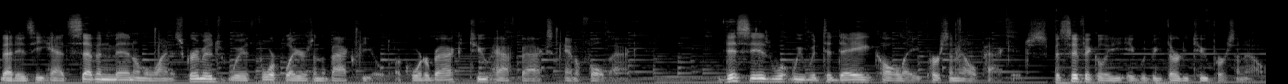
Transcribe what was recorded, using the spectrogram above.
That is, he had seven men on the line of scrimmage with four players in the backfield a quarterback, two halfbacks, and a fullback. This is what we would today call a personnel package. Specifically, it would be 32 personnel,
